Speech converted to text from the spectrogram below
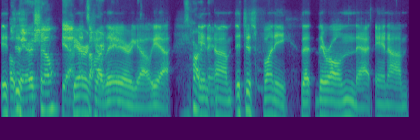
it's Oh, just Baruchel? Yeah, Baruchel, hard name. There we go. Yeah, It's hard and name. um, it's just funny that they're all in that. And um,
